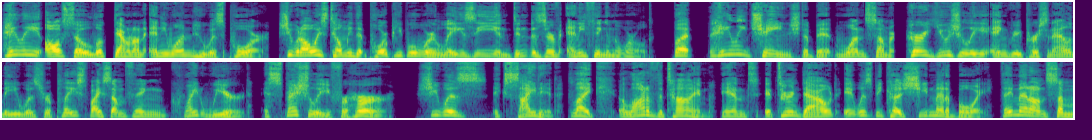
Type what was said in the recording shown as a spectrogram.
Haley also looked down on anyone who was poor. She would always tell me that poor people were lazy and didn't deserve anything in the world. But Haley changed a bit one summer. Her usually angry personality was replaced by something quite weird, especially for her. She was excited, like a lot of the time, and it turned out it was because she'd met a boy. They met on some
